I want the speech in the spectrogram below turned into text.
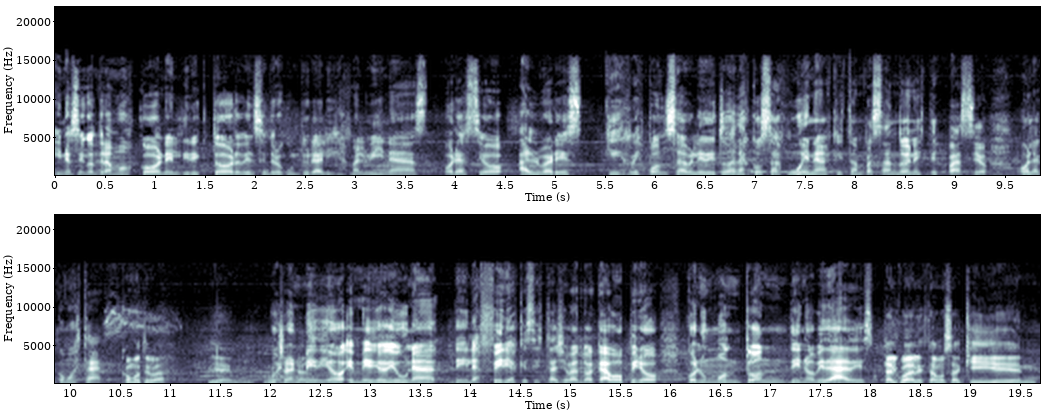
Y nos encontramos con el director del Centro Cultural Islas Malvinas, Horacio Álvarez, que es responsable de todas las cosas buenas que están pasando en este espacio. Hola, ¿cómo estás? ¿Cómo te va? Bien, muchas bueno, en gracias. medio, en medio de una de las ferias que se está llevando a cabo, pero con un montón de novedades. Tal cual, estamos aquí en,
